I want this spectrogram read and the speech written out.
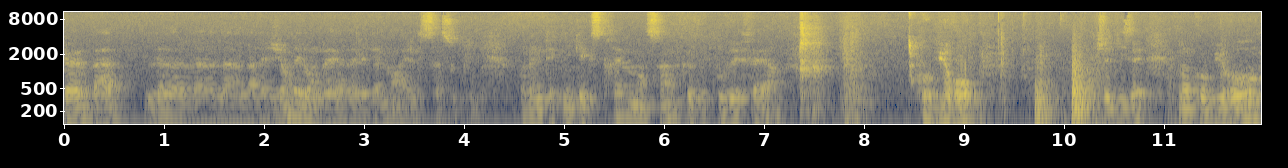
que bah, la, région des lombaires, elle également, elle s'assouplit. Voilà une technique extrêmement simple que vous pouvez faire au bureau je disais. Donc au bureau,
